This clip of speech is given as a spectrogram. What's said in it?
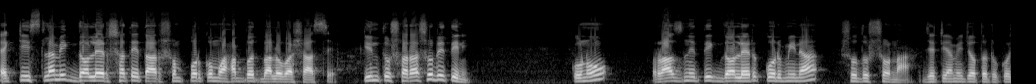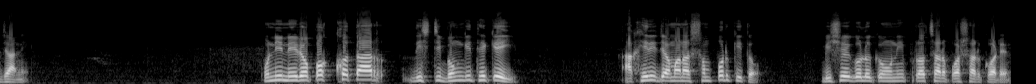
একটি ইসলামিক দলের সাথে তার সম্পর্ক, মহাব্বত, ভালোবাসা আছে। কিন্তু সরাসরি তিনি কোনো রাজনৈতিক দলের কর্মী না, সদস্য না, যেটি আমি যতটুকু জানি। উনি নিরপেক্ষতার দৃষ্টিভঙ্গি থেকেই আখিরি জামানা সম্পর্কিত বিষয়গুলোকে উনি প্রচার প্রসার করেন।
